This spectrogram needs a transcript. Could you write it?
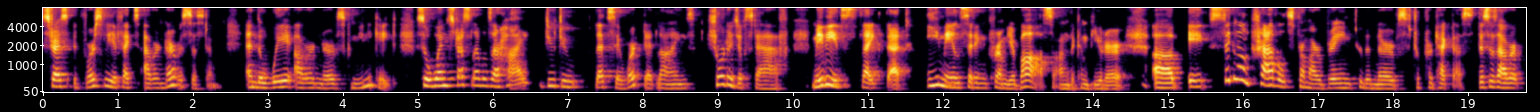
Stress adversely affects our nervous system and the way our nerves communicate. So, when stress levels are high due to, let's say, work deadlines, shortage of staff, maybe it's like that email sitting from your boss on the computer, uh, a signal travels from our brain to the nerves to protect us. This is our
